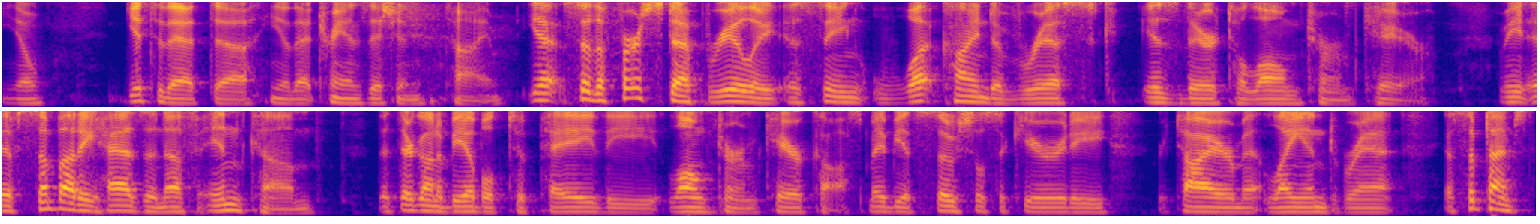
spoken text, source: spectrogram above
you know, get to that uh, you know that transition time? Yeah. So the first step really is seeing what kind of risk is there to long term care. I mean, if somebody has enough income that they're going to be able to pay the long term care costs, maybe it's Social Security retirement, land rent. Now, sometimes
